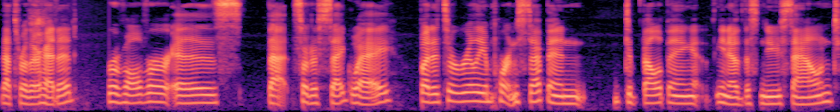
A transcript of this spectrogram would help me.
that's where they're headed. Revolver is that sort of segue, but it's a really important step in developing, you know, this new sound,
